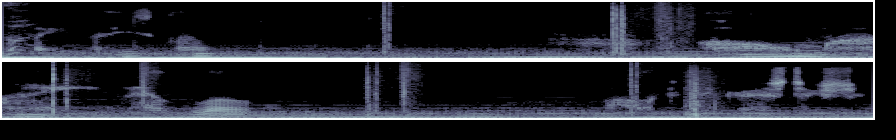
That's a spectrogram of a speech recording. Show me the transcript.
Wait, are these clowns? Oh my. Hello. Oh, look at the grass texture.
